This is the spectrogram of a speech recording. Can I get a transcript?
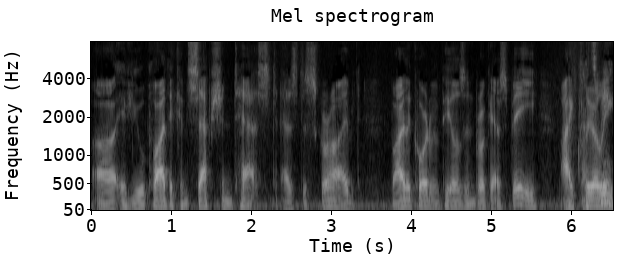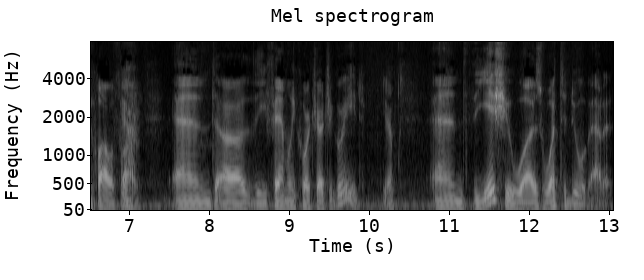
Uh, if you apply the conception test as described by the Court of Appeals in Brooke SB, I clearly me. qualify. Yeah. And uh, the family court judge agreed. Yep. And the issue was what to do about it.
